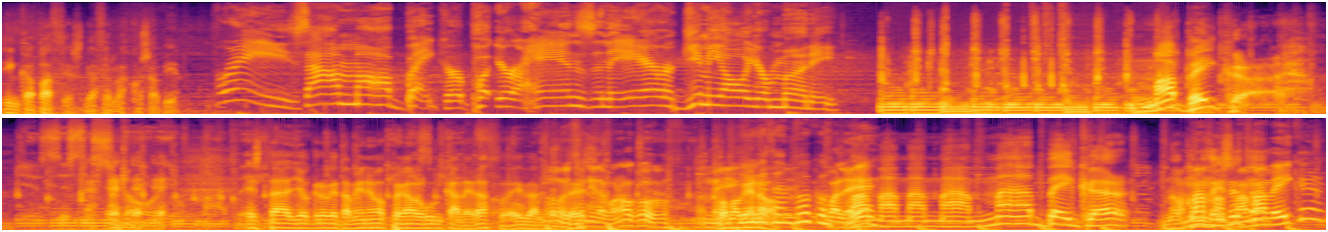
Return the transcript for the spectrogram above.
incapaces de hacer las cosas bien. Freeze! I'm Ma Baker. Put your hands in the air. Give me all your money. Ma Baker. Esta yo creo que también hemos pegado algún caderazo, ¿eh, Iván No, esta ni la conozco. ¿Cómo que no? tampoco. ¿Cuál es? Ma, ma, ma, ma Baker. ¿No Mamá, mamá Baker.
